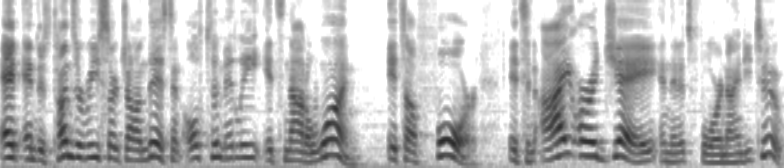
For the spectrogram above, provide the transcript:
and and there's tons of research on this, and ultimately it's not a one, it's a four. It's an I or a J, and then it's 492.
